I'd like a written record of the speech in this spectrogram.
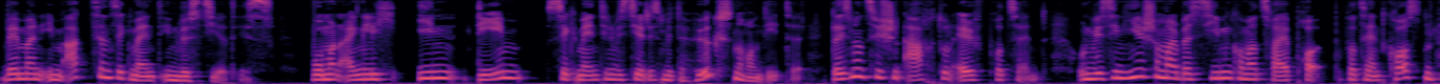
wenn man im Aktiensegment investiert ist, wo man eigentlich in dem Segment investiert ist mit der höchsten Rendite, da ist man zwischen 8 und 11 Prozent. Und wir sind hier schon mal bei 7,2 Prozent Kosten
